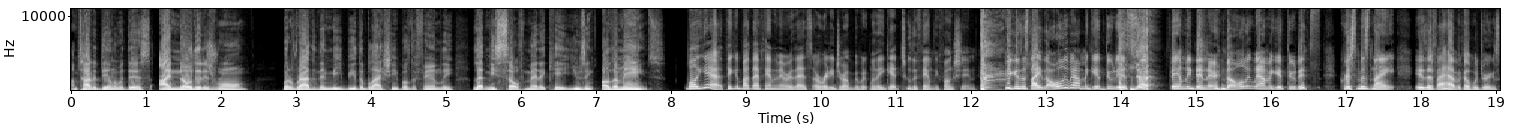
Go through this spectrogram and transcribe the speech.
I'm tired of dealing with this. I know that it's wrong, but rather than me be the black sheep of the family, let me self medicate using other means. Well, yeah. Think about that family member that's already drunk when they get to the family function, because it's like the only way I'm gonna get through this Yeah. family dinner, the only way I'm gonna get through this Christmas night is if I have a couple drinks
